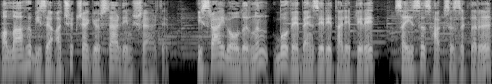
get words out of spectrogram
Allah'ı bize açıkça göster demişlerdi. İsrailoğullarının bu ve benzeri talepleri, sayısız haksızlıkları,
